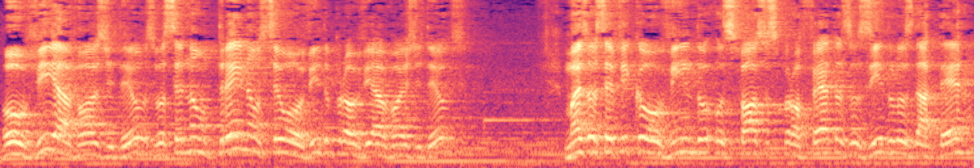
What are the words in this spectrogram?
ouvir a voz de Deus, você não treina o seu ouvido para ouvir a voz de Deus, mas você fica ouvindo os falsos profetas, os ídolos da terra,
